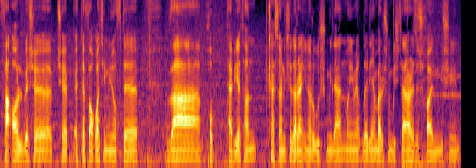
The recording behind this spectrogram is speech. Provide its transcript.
فعال بشه چه اتفاقاتی میفته و خب طبیعتا کسانی که دارن اینا رو گوش میدن ما یه مقداری هم براشون بیشتر ارزش قائل میشیم.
